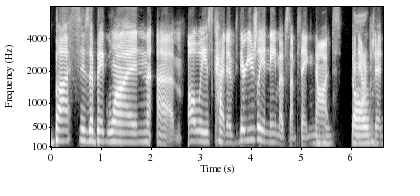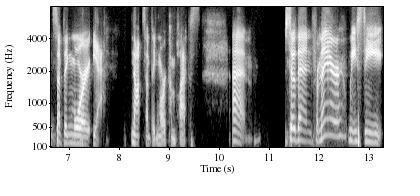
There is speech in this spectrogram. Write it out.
Bus is a big one. Um, always kind of, they're usually a name of something, mm-hmm. not mm-hmm. an action, something more, yeah, not something more complex. Um, so then from there, we see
